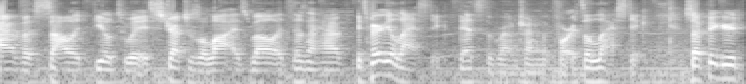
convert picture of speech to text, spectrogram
have a solid feel to it, it stretches a lot as well, it doesn't have, it's very elastic, that's the word I'm trying to look for, it's elastic. So I figured,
